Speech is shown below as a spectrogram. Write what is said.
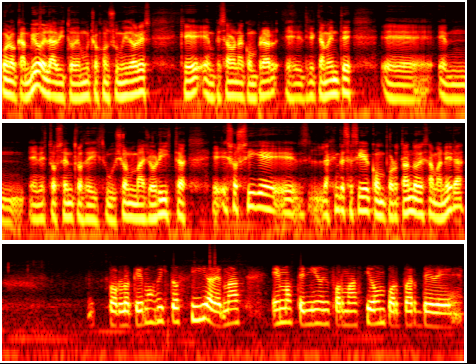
bueno, cambió el hábito de muchos consumidores que empezaron a comprar eh, directamente eh, en, en, estos centros de distribución mayoristas? ¿Eso sigue, la gente se sigue comportando de esa manera? Por lo que hemos visto, sí, además hemos tenido información por parte de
